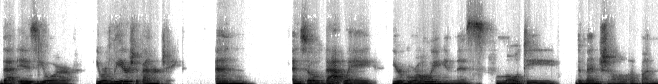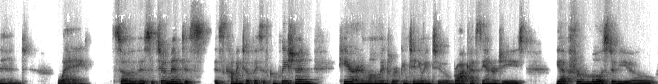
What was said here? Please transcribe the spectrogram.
that is your your leadership energy. And and so that way you're growing in this multi-dimensional, abundant way. So this attunement is is coming to a place of completion here in a moment. We're continuing to broadcast the energies. Yet, for most of you,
